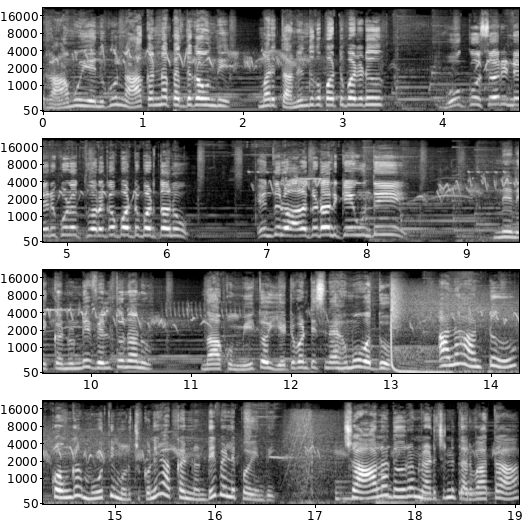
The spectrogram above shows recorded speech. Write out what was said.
రాము ఏనుగు నాకన్నా పెద్దగా ఉంది. మరి తనెందుకు పట్టుబడడు? ఒక్కోసారి నేను కూడా త్వరగా పట్టుబడతాను. ఇందులో అలకడానికి ఏముంది? నేను ఇక్కడి నుండి వెళ్తున్నాను. నాకు మీతో ఎటువంటి స్నేహమూ వద్దు. అలా అంటూ కొంగ మూతి ముడుచుకుని అక్కడి నుండి వెళ్ళిపోయింది. చాలా దూరం నడిచిన తర్వాత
